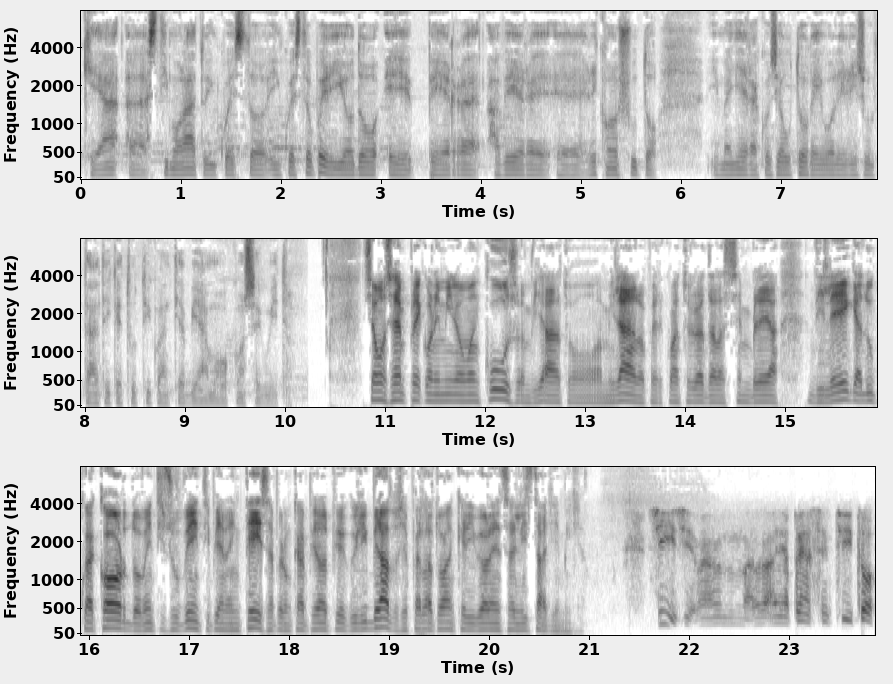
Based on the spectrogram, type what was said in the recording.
che ha eh, stimolato in questo, in questo, periodo e per aver eh, riconosciuto in maniera così autorevole i risultati che tutti quanti abbiamo conseguito. Siamo sempre con Emilio Mancuso, inviato a Milano per quanto riguarda l'assemblea di Lega. Dunque, accordo 20 su 20, piena intesa per un campionato più equilibrato. Si è parlato anche di violenza negli stadi, Emilio. Sì, sì, hai appena sentito,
